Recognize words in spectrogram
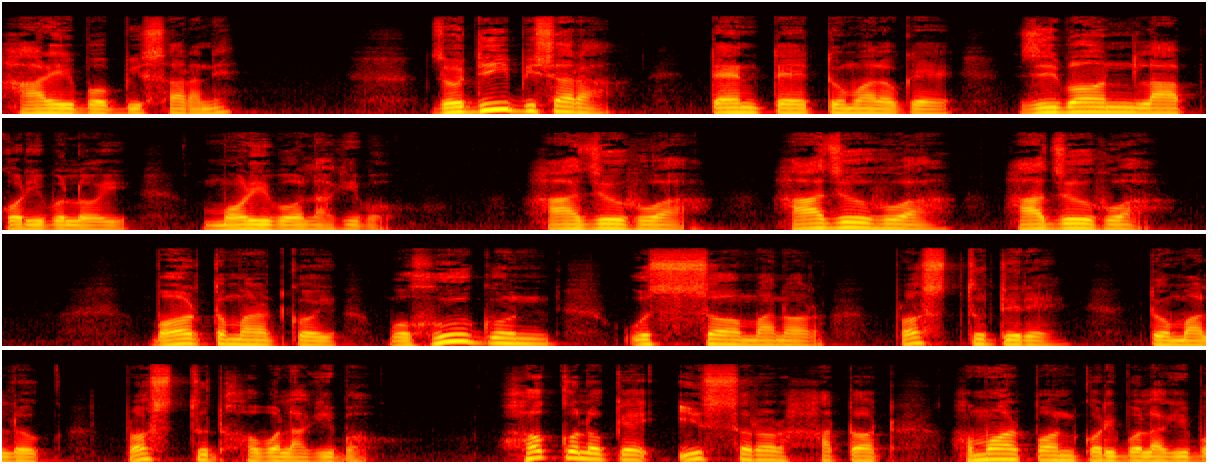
সাৰিব বিচাৰানে? যদি বিচাৰা তেন্তে তোমালোকে জীৱন লাভ কৰিবলৈ মৰিব লাগিব। সাজু হোৱা সাজু হোৱা সাজু হোৱা। বৰ্তমানতকৈ বহু গুণ উচ্চ মানৰ প্ৰস্তুতিৰে তোমালোক প্ৰস্তুত হ'ব লাগিব। সকলোকে ঈশ্বৰৰ হাতত সমৰ্পণ কৰিব লাগিব।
